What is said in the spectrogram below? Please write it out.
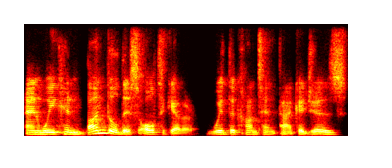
And we can bundle this all together with the content packages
